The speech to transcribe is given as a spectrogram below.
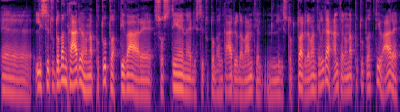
eh, l'istituto bancario non ha potuto attivare, sostiene l'istituto bancario davanti al, l'istruttore davanti al garante, non ha potuto attivare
